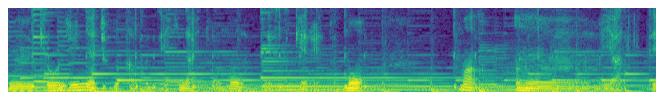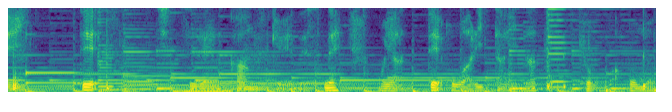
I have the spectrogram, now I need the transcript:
うん今日中にはちょっと多分できないと思うんですけれども、まあ、うんやっていって、失恋関係ですね、をやって終わりたいなと今日は思っ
